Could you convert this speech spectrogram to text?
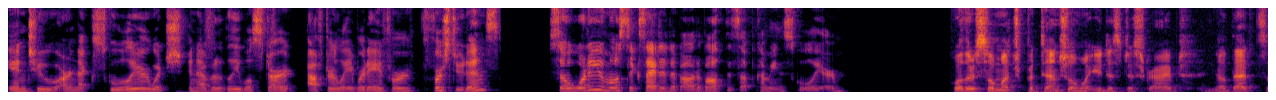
into our next school year, which inevitably will start after Labor Day for for students. So, what are you most excited about about this upcoming school year? Well, there's so much potential in what you just described. You know, that's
